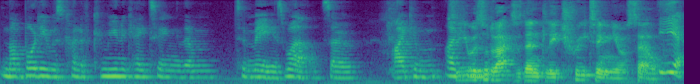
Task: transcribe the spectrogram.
My body was kind of communicating them to me as well, so I can. I So you can were sort of accidentally treating yourself. yeah.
